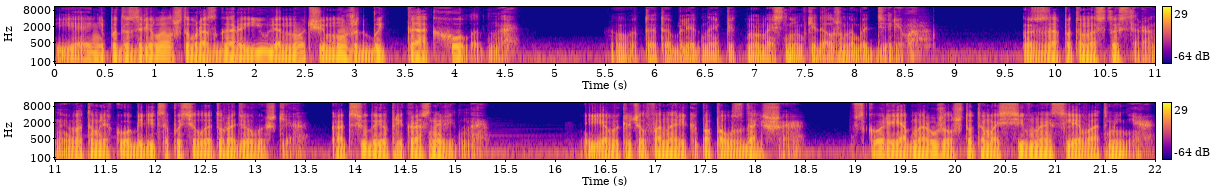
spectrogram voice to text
Я и не подозревал, что в разгар июля ночью может быть так холодно. Вот это бледное пятно на снимке должно быть деревом. Запад у нас с той стороны, в этом легко убедиться по силуэту радиовышки. Отсюда ее прекрасно видно. Я выключил фонарик и пополз дальше. Вскоре я обнаружил что-то массивное слева от меня.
